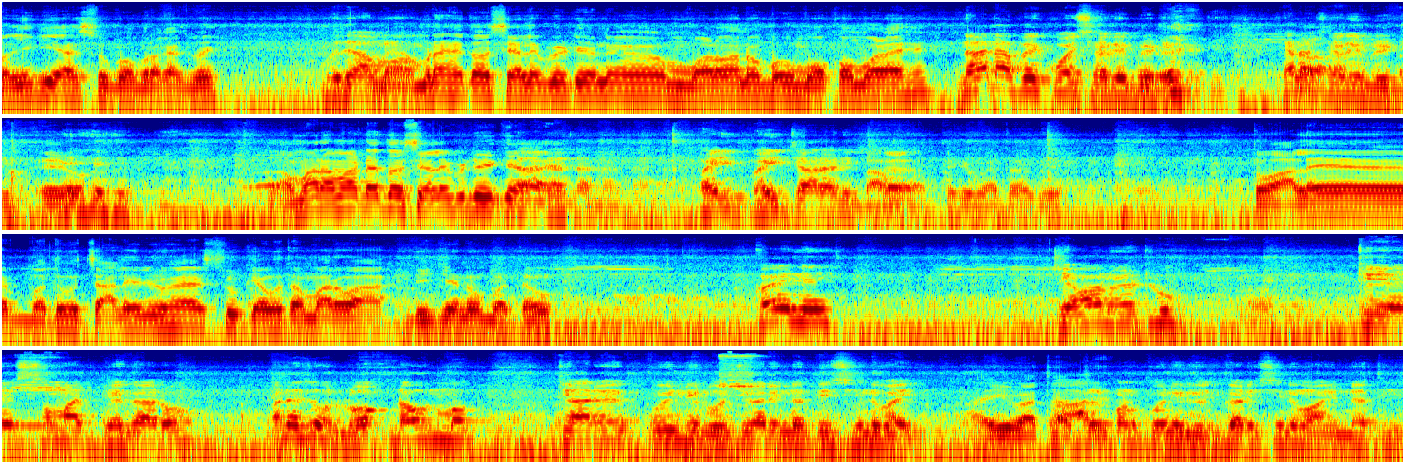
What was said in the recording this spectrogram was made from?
મળી ગયા શું કહો પ્રકાશભાઈ? બધા હમણાં હે તો સેલિબ્રિટીઓને મળવાનો બહુ મોકો મળે છે ના ના ભાઈ કોઈ સેલિબ્રિટી નથી. સેલિબ્રિટી અમારા માટે તો સેલિબ્રિટી કહેવાય. ના ના. ભાઈ ભાઈચારાની ભાવના. એ વાત હતી તો હાલે બધું ચાલી રહ્યું છે શું કેવું તમારું આ ડીજેનું બધું? કઈ નહીં. કહેવાનું એટલું કે સમાજ ભેગા રહો. અને જો લોકડાઉનમાં ક્યારે કોઈની રોજગારી નથી છીનવાઈ. એ વાત હાલ પણ કોઈની રોજગારી છીનવાની નથી.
